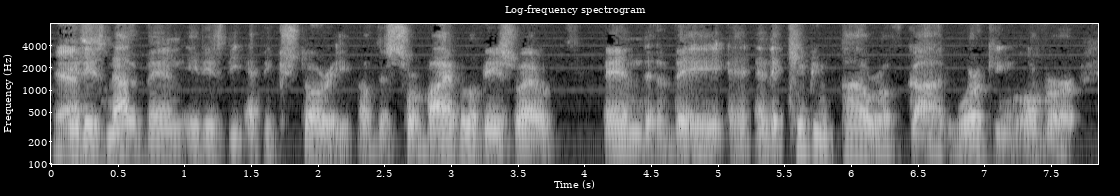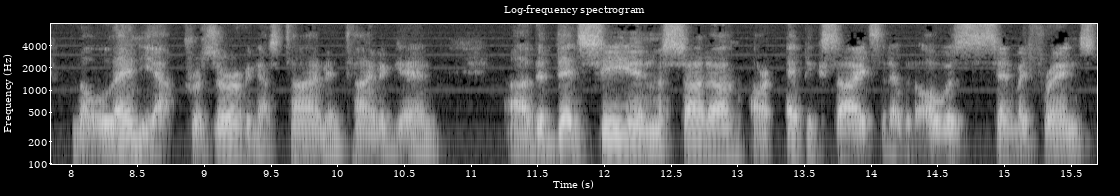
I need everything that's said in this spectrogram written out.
Yes. It is not then it is the epic story of the survival of Israel and the and the keeping power of God working over millennia, preserving us time and time again. Uh, the Dead Sea and Masada are epic sites that I would always send my friends.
